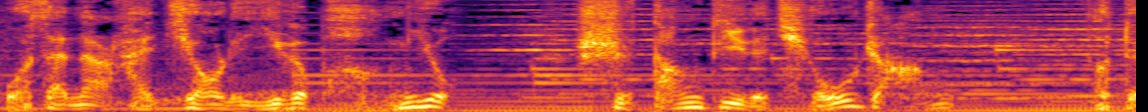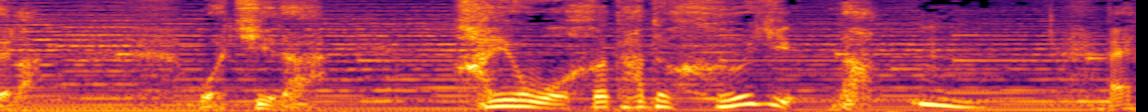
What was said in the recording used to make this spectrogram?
我在那儿还交了一个朋友。”是当地的酋长，哦，对了，我记得还有我和他的合影呢。嗯，哎，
